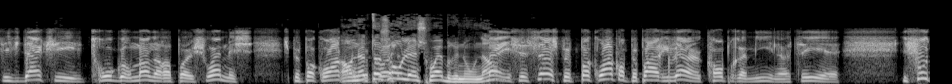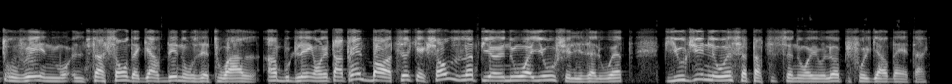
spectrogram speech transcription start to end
c'est évident que c'est trop gourmand, on n'aura pas le choix, mais je, peux pas croire. On a toujours le choix, Bruno, non? Ben c'est ça. Je peux pas croire qu'on peut pas arriver à un compromis. Là, euh, il faut trouver une, façon de garder nos étoiles en bout de ligne. On est en train de bâtir quelque chose là, puis il y a un noyau chez les Alouettes. Puis Eugene Lewis fait partie de ce noyau-là, puis il faut le garder intact.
